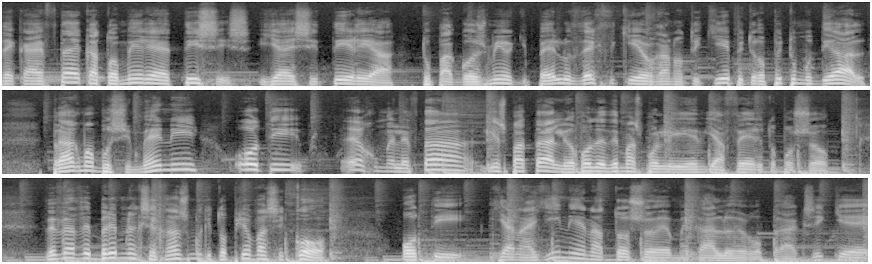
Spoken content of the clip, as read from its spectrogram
17 εκατομμύρια αιτήσεις για εισιτήρια του παγκοσμίου κυπέλου δέχθηκε η Οργανωτική Επιτροπή του Μουντιάλ. Πράγμα που σημαίνει ότι έχουμε λεφτά για σπατάλη, οπότε δεν μας πολύ ενδιαφέρει το ποσό. Βέβαια δεν πρέπει να ξεχάσουμε και το πιο βασικό, ότι για να γίνει ένα τόσο ε, μεγάλο έργο πράξη και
